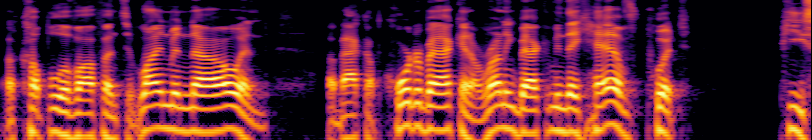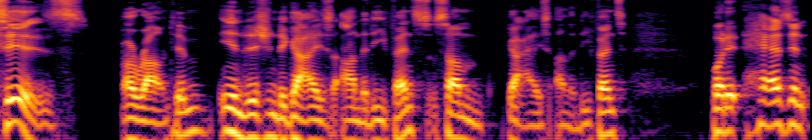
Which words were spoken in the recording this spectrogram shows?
a couple of offensive linemen now and a backup quarterback and a running back. I mean, they have put pieces around him, in addition to guys on the defense, some guys on the defense, but it hasn't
